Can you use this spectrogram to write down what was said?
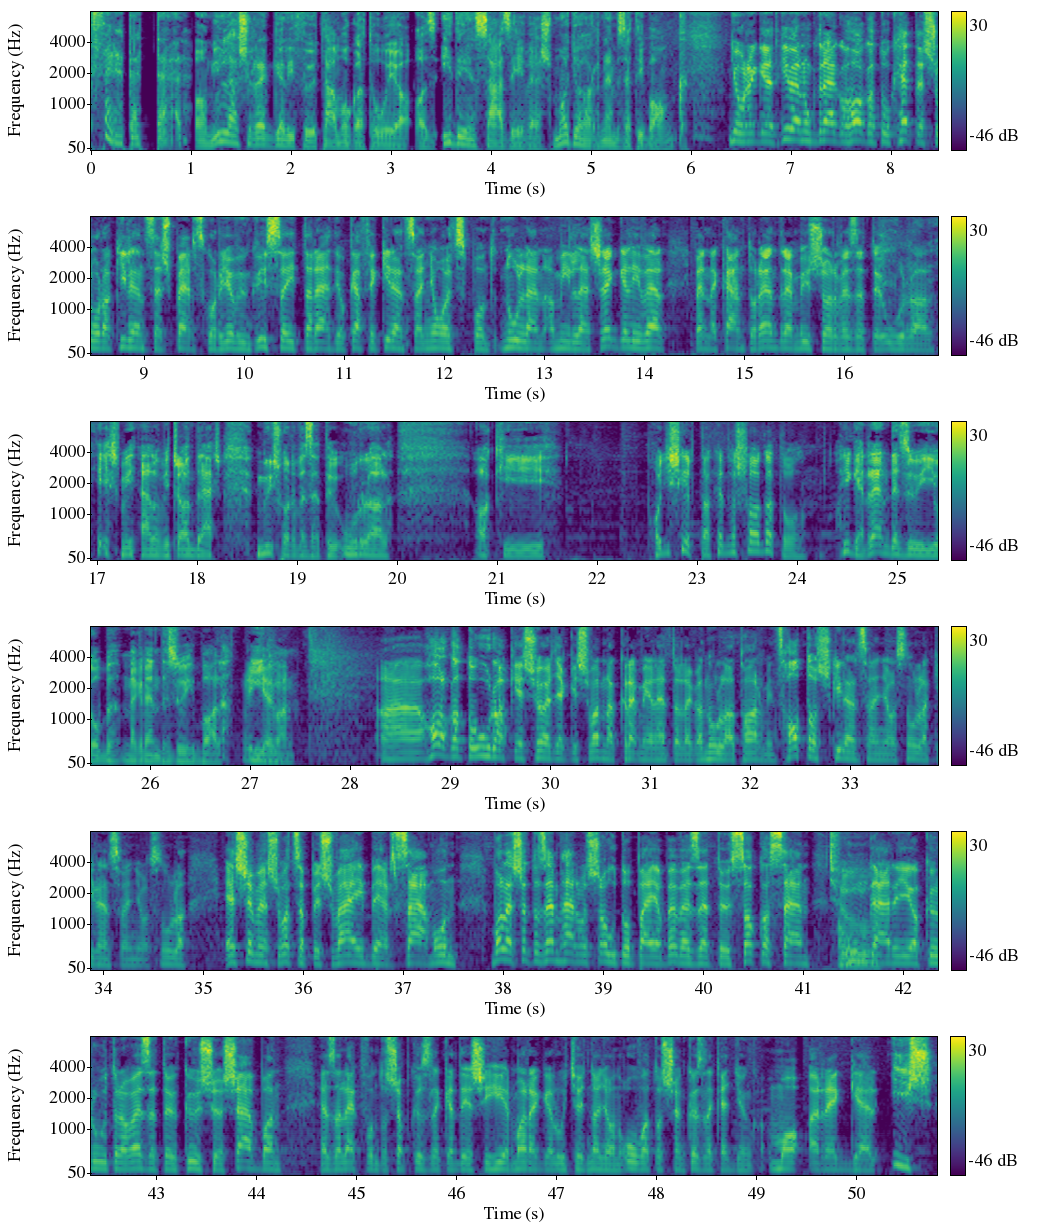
szeretettel. A Millás reggeli főtámogatója az idén száz éves Magyar Nemzeti Bank. Jó reggelt kívánunk, drága hallgatók! 7 óra 9-es perckor jövünk vissza itt a Rádió Café 98.0-án a Millás reggelivel, benne Kántor Endre, műsorvezető úrral. És Mihálovics András műsorvezető úrral, aki... Hogy is írta a kedves hallgató? Igen, rendezői jobb, meg rendezői bal. Igen. Így van. A hallgató urak és hölgyek is vannak remélhetőleg a 0636-os 980 980 SMS, WhatsApp és Viber számon. Baleset az M3-as autópálya bevezető szakaszán, a Tjú. Hungária körútra vezető külső sávban. Ez a legfontosabb közlekedési hír ma reggel, úgyhogy nagyon óvatosan közlekedjünk ma reggel is.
